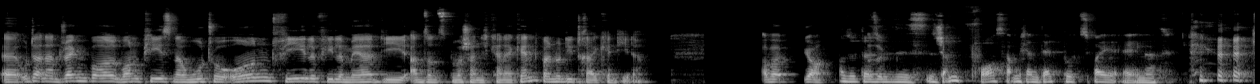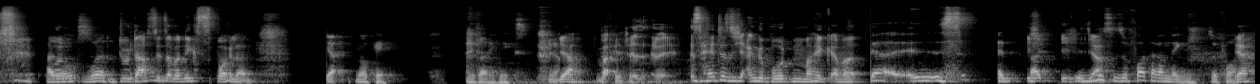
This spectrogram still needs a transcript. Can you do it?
Äh, unter anderem Dragon Ball, One Piece, Naruto und viele, viele mehr, die ansonsten wahrscheinlich keiner kennt, weil nur die drei kennt jeder. Aber ja. Also, das, Also- dieses Jump Force hat mich an Deadpool 2 erinnert. Also, du darfst jetzt aber nichts spoilern. Ja, okay. Dann sage ich nichts. Ja, bitte. es, es hätte sich angeboten, Mike, aber Ja, es, äh, Ich- ich, ich- ja. musste sofort daran denken. Sofort. ja,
